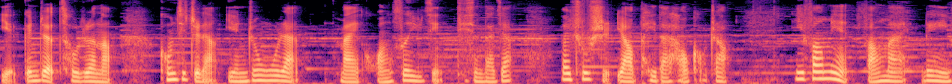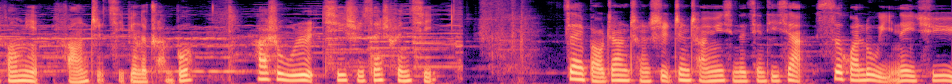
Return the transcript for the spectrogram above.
也跟着凑热闹，空气质量严重污染，霾黄色预警，提醒大家外出时要佩戴好口罩。一方面防霾，另一方面防止疾病的传播。二十五日七时三十分起，在保障城市正常运行的前提下，四环路以内区域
